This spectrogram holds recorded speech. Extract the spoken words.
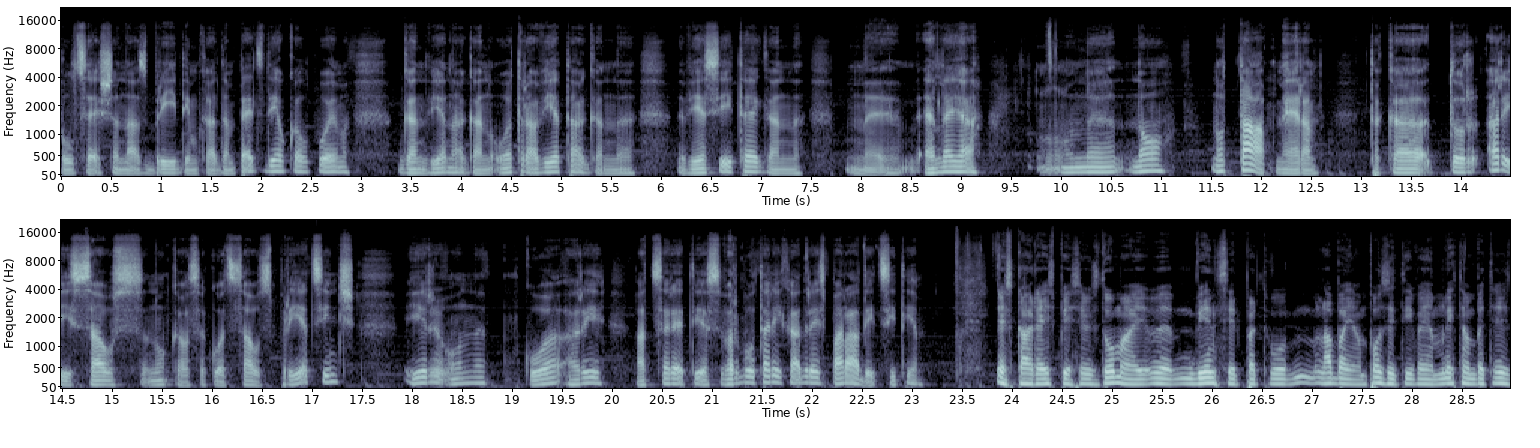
pulcēšanās brīdim, kādam pēc dievkalpojuma, gan vienā, gan otrā vietā, gan e, viesītē, gan e, elejā, un nu, nu tā apmēram, tā kā tur arī savs, nu, kā sakot, savs prieciņš ir, un ko arī atcerēties, varbūt arī kādreiz parādīt citiem. Es kā reiz pie sevis domāju, viens ir par to labajām, pozitīvajām lietām, bet es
